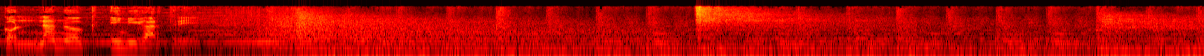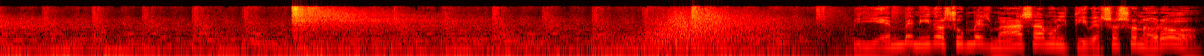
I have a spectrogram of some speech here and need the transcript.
con Nanok y Migartri. Bienvenidos un mes más a Multiverso Sonoro.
